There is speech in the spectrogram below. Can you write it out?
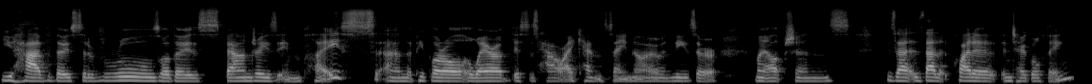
you have those sort of rules or those boundaries in place, and that people are all aware of. This is how I can say no, and these are my options. Is that is that quite an integral thing?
